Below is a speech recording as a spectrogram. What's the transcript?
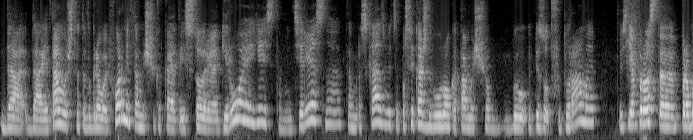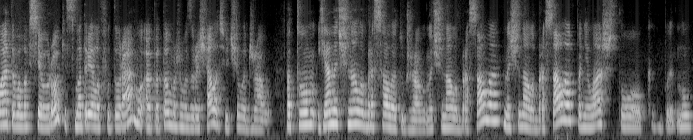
Да, да, и там вот что-то в игровой форме, там еще какая-то история героя есть, там интересно, там рассказывается. После каждого урока там еще был эпизод Футурамы. То есть я просто проматывала все уроки, смотрела Футураму, а потом уже возвращалась, учила Джаву. Потом я начинала, бросала эту Джаву, начинала, бросала, начинала, бросала, поняла, что как бы, ну,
